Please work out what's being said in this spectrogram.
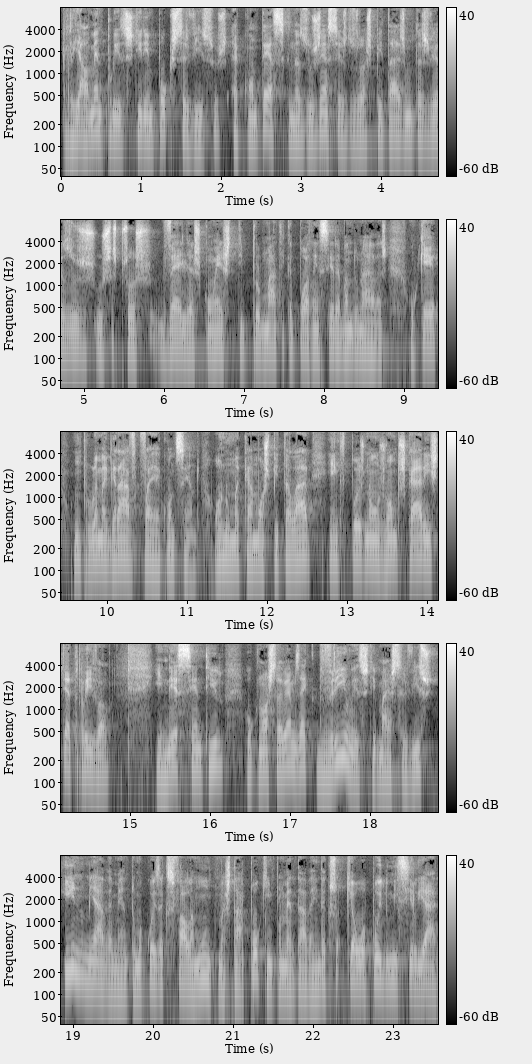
Realmente, por existirem poucos serviços, acontece que nas urgências dos hospitais, muitas vezes os, as pessoas velhas com este tipo de problemática podem ser abandonadas, o que é um problema grave que vai acontecendo. Ou numa cama hospitalar em que depois não os vão buscar e isto é terrível. E nesse sentido, o que nós sabemos é que deveriam existir mais serviços e, nomeadamente, uma coisa que se fala muito, mas está pouco implementada ainda, que é o apoio domiciliário.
